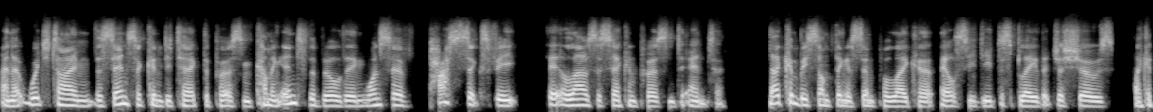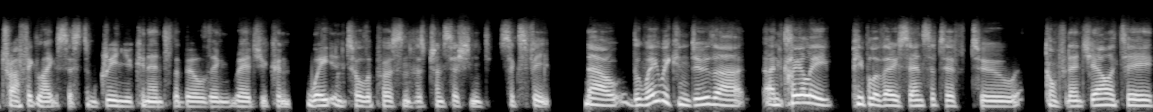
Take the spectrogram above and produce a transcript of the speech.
And at which time the sensor can detect the person coming into the building. Once they've passed six feet, it allows the second person to enter. That can be something as simple like a LCD display that just shows like a traffic light system. Green, you can enter the building. Red, you can wait until the person has transitioned six feet. Now, the way we can do that, and clearly people are very sensitive to confidentiality.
